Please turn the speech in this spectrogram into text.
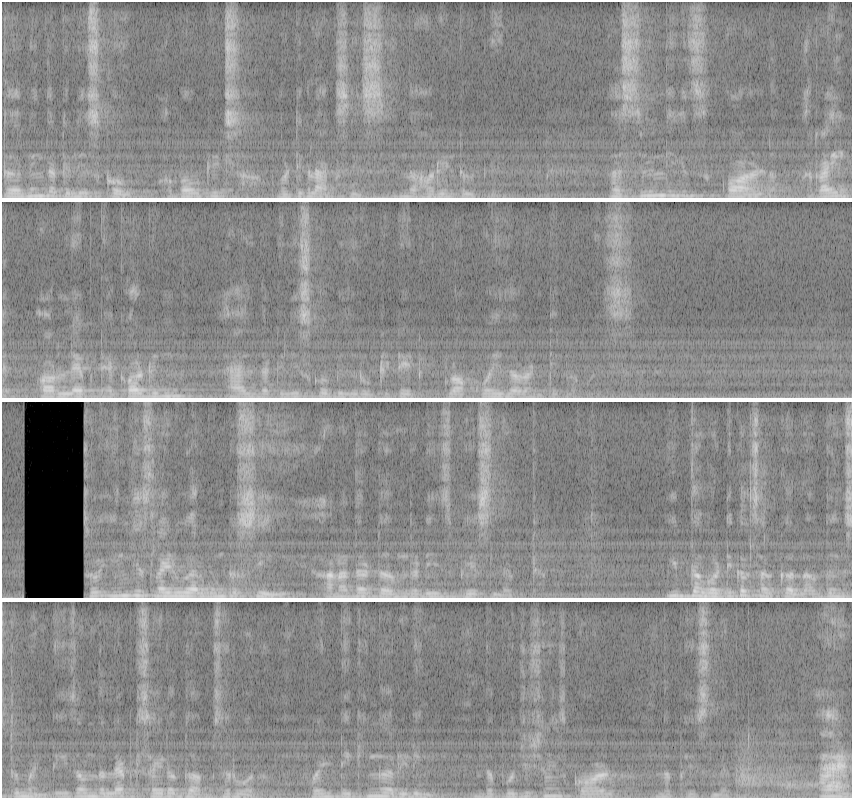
turning the telescope about its vertical axis in the horizontal plane. A swing is called right or left according as the telescope is rotated clockwise or anti-clockwise. So in this slide we are going to see another term that is face left. If the vertical circle of the instrument is on the left side of the observer while taking a reading, the position is called the face left and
